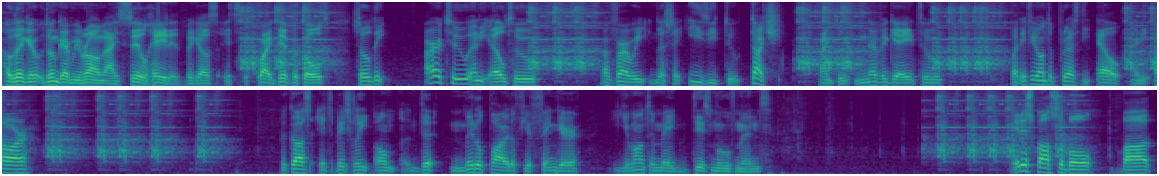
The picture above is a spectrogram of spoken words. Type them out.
oh, don't get, me wrong, I still hate it because it's quite difficult. So the R2 and the L2 are very, let's say, easy to touch and to navigate to. But if you want to press the L and the R, because it's basically on the middle part of your finger, you want to make this movement it is possible, but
